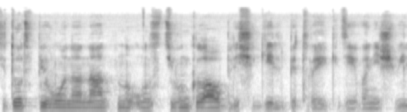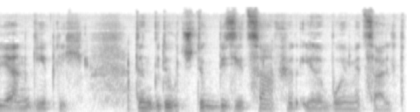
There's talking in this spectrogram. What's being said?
Die Dorfbewohner nannten uns die unglaublichen Geldbeträge, die Vanischwili angeblich den Grundstückbesitzer für ihre Bäume zahlt.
